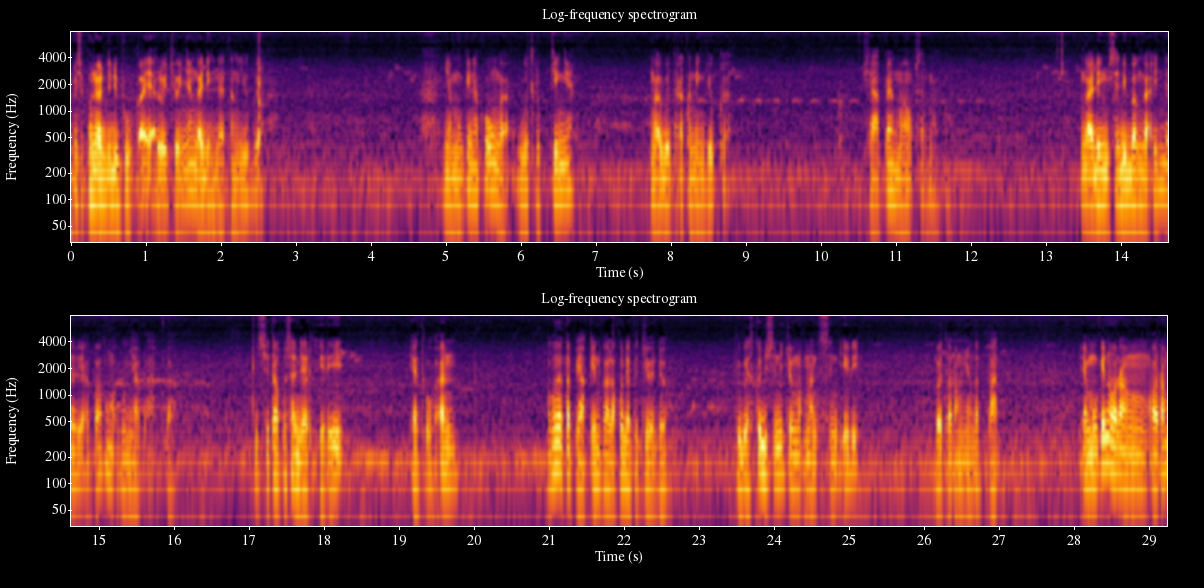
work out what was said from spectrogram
meskipun udah dibuka ya lucunya nggak ada yang datang juga. Ya mungkin aku nggak good looking ya. Nggak good rekening juga. Siapa yang mau sama aku? Nggak ada yang bisa dibanggain dari aku. Aku nggak punya apa-apa. Di situ aku sadar diri. Ya Tuhan aku tetap yakin kalau aku dapat jodoh. Tugasku di sini cuma mantas sendiri. Buat orang yang tepat ya mungkin orang-orang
